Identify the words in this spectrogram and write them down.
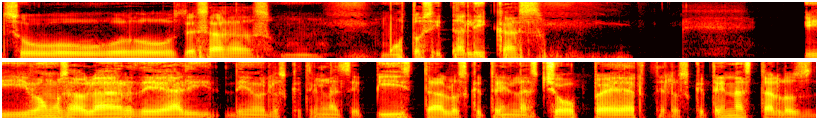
sus de esas motos itálicas y vamos a hablar de, de los que traen las de pista, los que traen las chopper, de los que traen hasta los,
